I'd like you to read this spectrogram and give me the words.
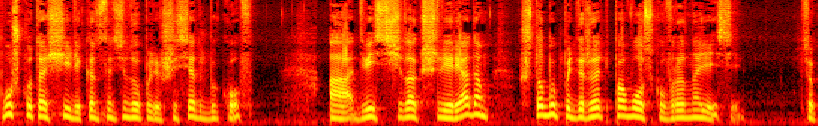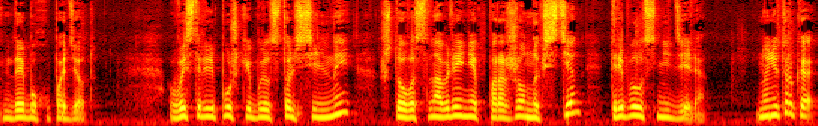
Пушку тащили к Константинополю 60 быков – а 200 человек шли рядом, чтобы поддержать повозку в равновесии, чтобы, не дай бог, упадет. Выстрелы пушки были столь сильны, что восстановление пораженных стен требовалась неделя. Но не только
